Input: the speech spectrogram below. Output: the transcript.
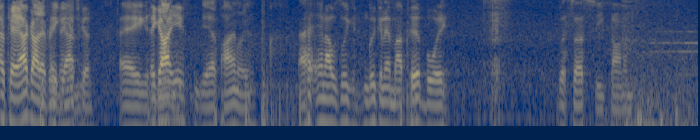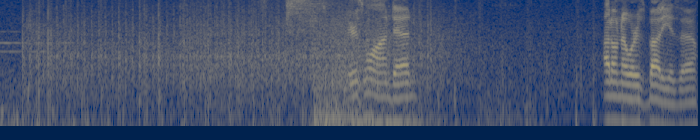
Okay, I got everything. it's me. good. Hey. They got you? Yeah, finally. I, and I was looking looking at my Pip-Boy. The sus seeked on him. Here's one dead. I don't know where his buddy is though.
